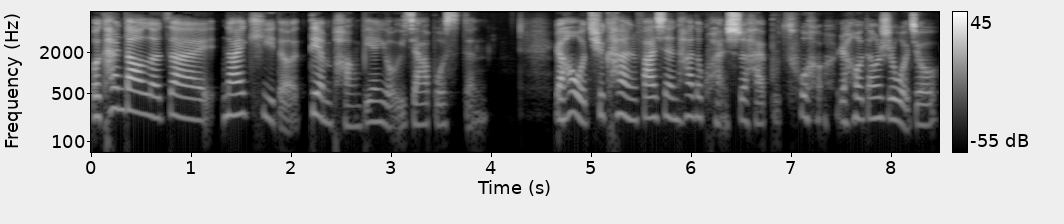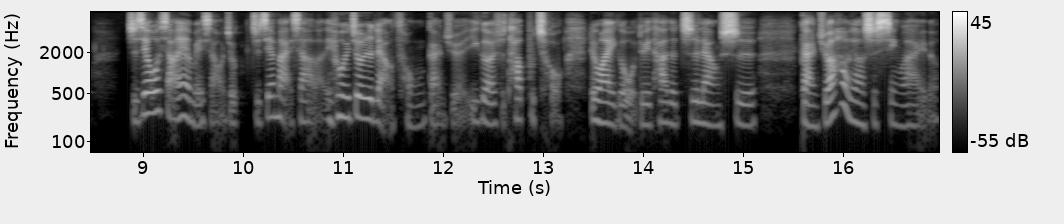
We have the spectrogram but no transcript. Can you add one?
我看到了在 Nike 的店旁边有一家波司登。然后我去看，发现它的款式还不错，然后当时我就直接我想也没想，我就直接买下了，因为就是两重感觉，一个是它不丑，另外一个我对它的质量是感觉好像是信赖的，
